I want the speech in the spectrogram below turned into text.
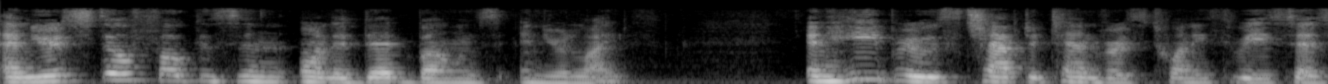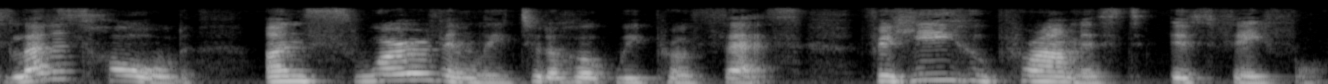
and you're still focusing on the dead bones in your life. In Hebrews chapter 10, verse 23, it says, Let us hold unswervingly to the hope we profess for he who promised is faithful.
